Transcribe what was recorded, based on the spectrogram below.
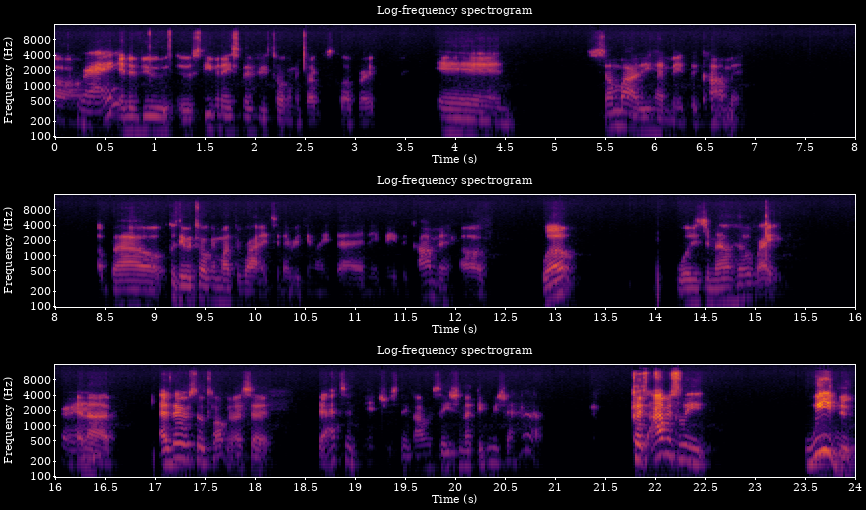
Um, right. Interview. It was Stephen A. Smith. He was talking to Breakfast Club, right? And somebody had made the comment about because they were talking about the riots and everything like that, and they made the comment of, "Well, was Jemele Hill right?" right. And I, as they were still talking, I said, "That's an interesting conversation. I think we should have." Because obviously, we knew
